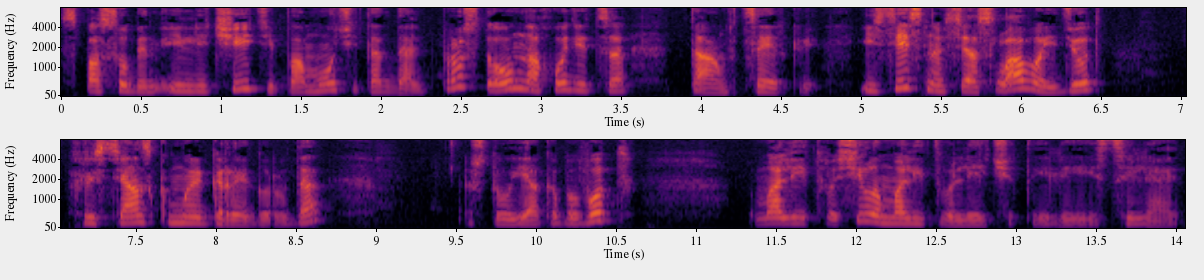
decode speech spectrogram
способен и лечить, и помочь, и так далее. Просто он находится там, в церкви. Естественно, вся слава идет христианскому эгрегору, да? Что якобы вот молитва, сила молитвы лечит или исцеляет.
